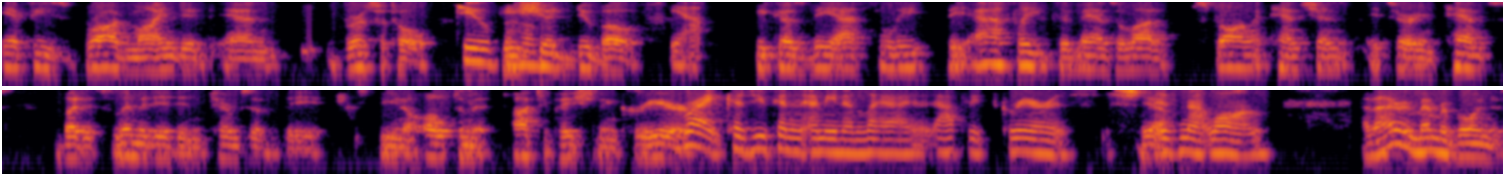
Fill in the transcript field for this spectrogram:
if he's broad-minded and versatile, Do he should do both Yeah. because the athlete the athlete demands a lot of strong attention. It's very intense, but it's limited in terms of the you know ultimate occupation and career. Right, because you can. I mean, an athlete's career is Yeah. is not long. And I remember going to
